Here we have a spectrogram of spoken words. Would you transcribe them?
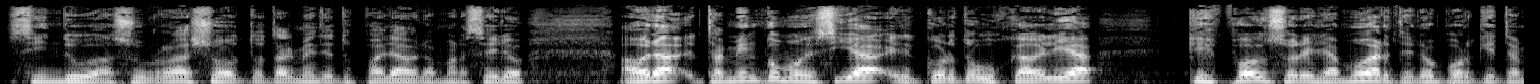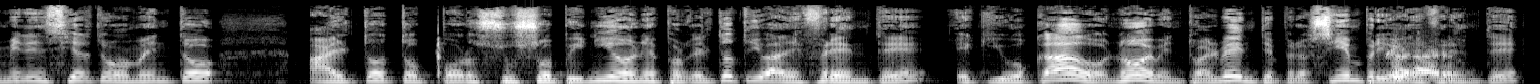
Sin duda, subrayo totalmente tus palabras, Marcelo. Ahora, también como decía el corto Buscaglia, qué sponsor es la muerte, ¿no? Porque también en cierto momento al Toto por sus opiniones, porque el Toto iba de frente, equivocado, ¿no? Eventualmente, pero siempre iba de frente,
